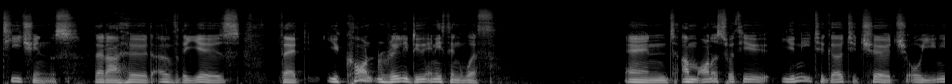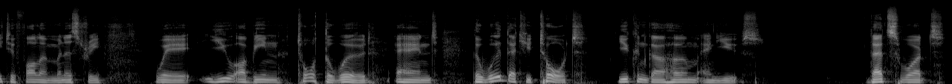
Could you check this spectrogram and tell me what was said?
teachings that I heard over the years that you can't really do anything with. And I'm honest with you, you need to go to church or you need to follow ministry where you are being taught the word and the word that you taught you can go home and use. That's what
